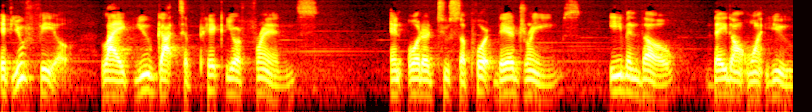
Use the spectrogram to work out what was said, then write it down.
If you feel like you've got to pick your friends in order to support their dreams, even though they don't want you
